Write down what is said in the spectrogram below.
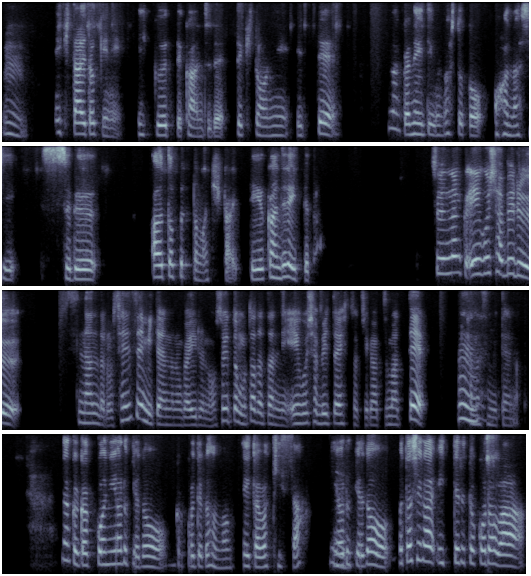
うん。行きたい時に行くって感じで適当に行って、なんかネイティブの人とお話しするアウトプットの機会っていう感じで行ってた。それなんか英語喋る、なんだろう、先生みたいなのがいるの？それともただ単に英語喋りたい人たちが集まって話すみたいな？なんか学校によるけど、学校っていうかその英会話喫茶によるけど、私が行ってるところは、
